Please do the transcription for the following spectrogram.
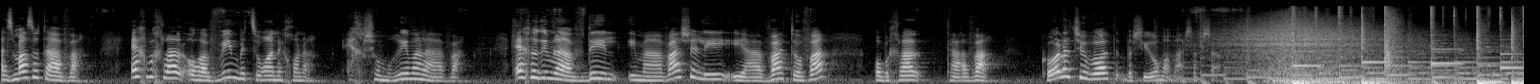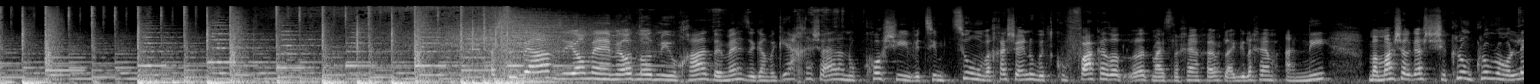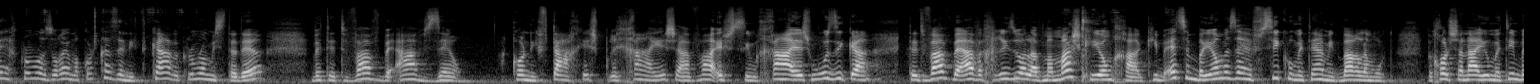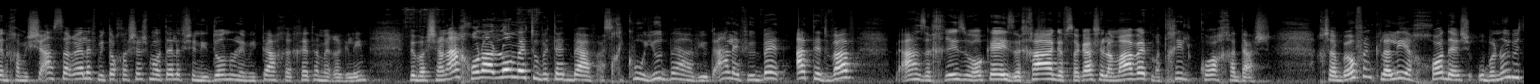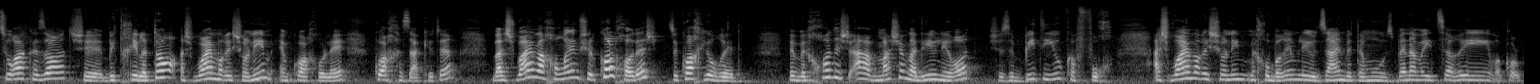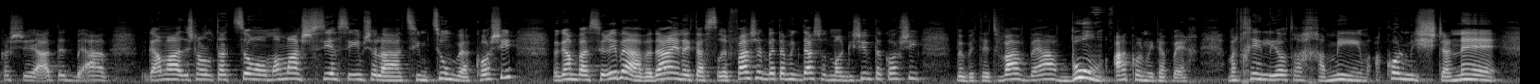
אז מה זאת אהבה? איך בכלל אוהבים בצורה נכונה? איך שומרים על אהבה? איך יודעים להבדיל אם האהבה שלי היא אהבה טובה או בכלל תאווה? כל התשובות בשיעור ממש עכשיו. באב זה יום אה, מאוד מאוד מיוחד, באמת, זה גם מגיע אחרי שהיה לנו קושי וצמצום, ואחרי שהיינו בתקופה כזאת, לא יודעת מה אצלכם, חייבת להגיד לכם, אני ממש הרגשתי שכלום, כלום לא הולך, כלום לא זורם, הכל כזה נתקע וכלום לא מסתדר, וט"ו באב זהו. הכל נפתח, יש פריחה, יש אהבה, יש שמחה, יש מוזיקה. ט"ו באב הכריזו עליו ממש כיום חג, כי בעצם ביום הזה הפסיקו מתי המדבר למות. בכל שנה היו מתים בין 15,000 מתוך ה-600,000 שנידונו למיתה אחרי חטא המרגלים, ובשנה האחרונה לא מתו בט' באב, אז חיכו י' באב, י"א, י"ב, עד ט"ו, ואז הכריזו, אוקיי, זה חג, הפסקה של המוות, מתחיל כוח חדש. עכשיו, באופן כללי, החודש הוא בנוי בצורה כזאת שבתחילתו, השבועיים הראשונים הם כוח עולה, כוח חזק יותר, והשבועיים האחרונים של כל חודש זה כוח יורד. ובחודש אב, מה שמדהים לראות, שזה בדיוק הפוך. השבועיים הראשונים מחוברים לי"ז בתמוז, בין המיצרים, הכל קשה, עד ט' באב, וגם אז יש לנו את הצום, ממש שיא השיאים של הצמצום והקושי, וגם בעשירי באב עדיין הייתה שריפה של בית המקדש, עוד מרגישים את הקושי, ובט"ו באב, בום, הכל מתהפך. מתחיל להיות רחמים, הכל משתנה.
